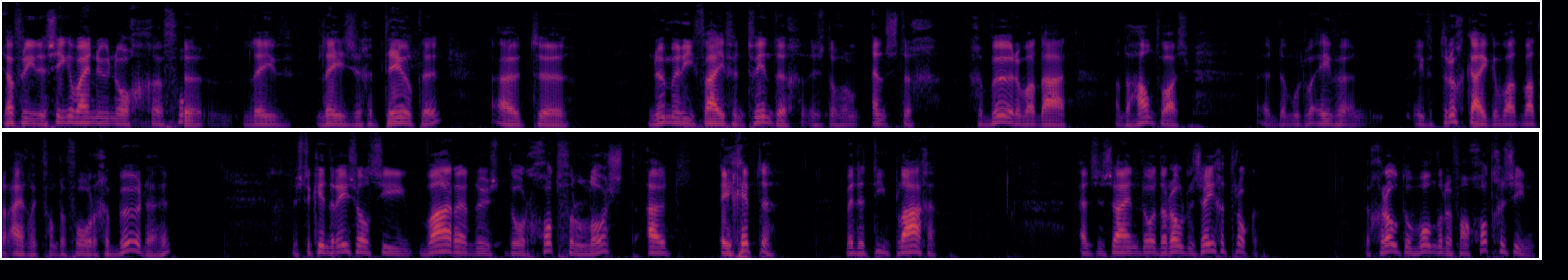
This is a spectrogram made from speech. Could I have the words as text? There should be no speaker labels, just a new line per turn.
Ja, vrienden, zingen wij nu nog uh, voor le lezen gedeelte uit uh, nummer 25. Dat is toch een ernstig gebeuren wat daar aan de hand was. Uh, dan moeten we even, even terugkijken wat, wat er eigenlijk van tevoren gebeurde. Hè? Dus de kinderen Israëls die waren dus door God verlost uit Egypte met de tien plagen. En ze zijn door de Rode Zee getrokken de grote wonderen van God gezien.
